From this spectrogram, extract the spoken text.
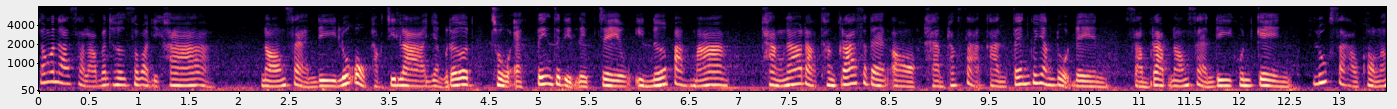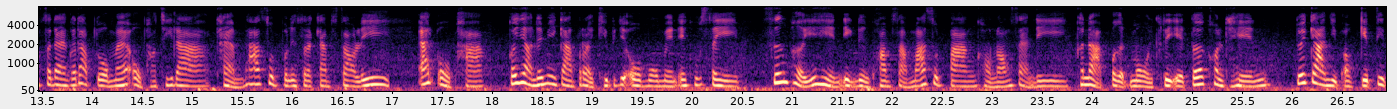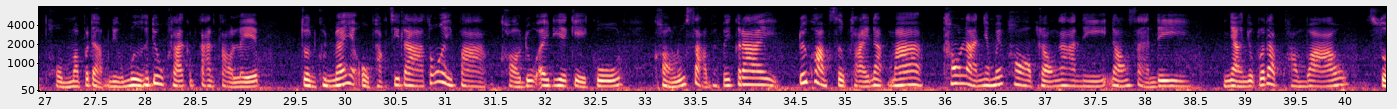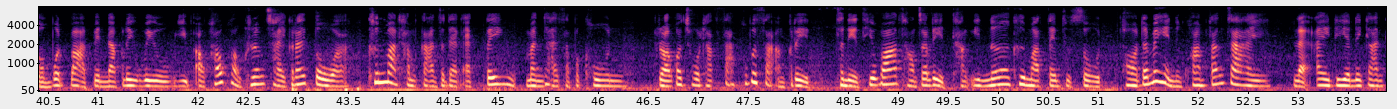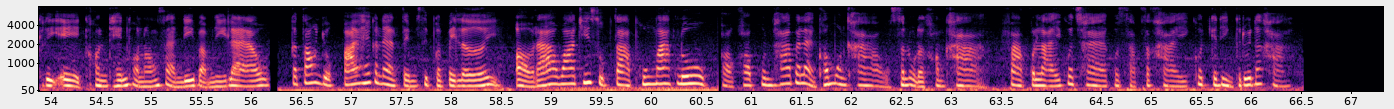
ช่องนาสาระบันเทิงสวัสดีค่ะ น้องแสนดีลูกอกผักจิลาอย่างเลิศโชว์ acting จดิตเล็บเจล อินเนอร์ปังมากทางหน่ารักทางกล้าแสดงออกแถมทักษะการเต้นก็ยังโดดเด่นสำหรับน้องแสนดีคนเก่ง ลูกสาวของนักแสดงระดับตัวแม่โอพักจิลา แถมล่าสุดบนอินสตาแกรมสตอรี่แอดโอพักก็ยังได้มีการปล่อยคลิปวิดีโอโมเมนต์เอ็กซ์คลูซีฟซึ่งเผยให้เห็นอีกหนึ่งความสามารถสุดปังของน้องแสนดี ขณะเปิดโหมด Creator Content ด้วยการหยิบเอากิฟติดผมมาประดับนิ้วมือให้ดูคล้ายกับการเก่าเล็บ จนคุณแม่อย่างโอภักจิราต้องเอ่ยปาก ขอดูไอเดียเก๋กู๊ดของลูกสาวแบบใกล้ๆด้วยความเซอร์ไพรส์หนักมาก เท่านั้นยังไม่พอเพราะงานนี้น้องแสนดีอย่างยกระดับความว้าว สวมบทบาทเป็นนักรีวิว หยิบเอาเข้าของเครื่องใช้ใกล้ตัว ขึ้นมาทำการแสดง acting บรรยายสรรพคุณพร้อมกับโชว์ทักษะผู้ภาษาอังกฤษชนิดที่ว่าทั้งจริตทั้งอินเนอร์คือมาเต็มสุดๆ พอได้ไม่เห็นถึงความตั้งใจ และไอเดียในการครีเอทคอนเทนต์ของน้องแสนดีแบบนี้แล้ว ก็ต้องยกป้ายให้คะแนนเต็ม 10 กันไปเลย ออร่าว่าที่สุปตาพุ่งมากลูก ขอขอบคุณภาพและแหล่งข้อมูลข่าว สนุกและคอมค่ะ ฝากกดไลค์ กดแชร์ กด Subscribe กดกระดิ่งกันด้วยนะคะ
